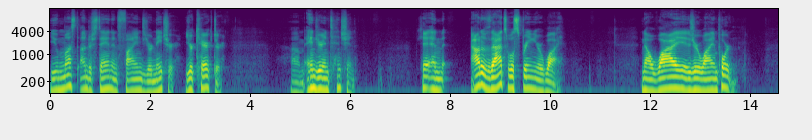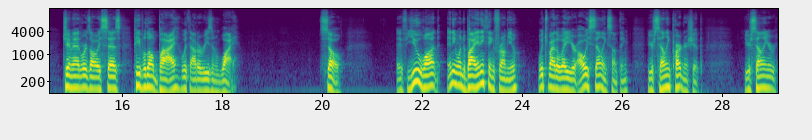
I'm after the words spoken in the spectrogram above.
you must understand and find your nature, your character, um, and your intention. Okay, and out of that will spring your why. Now, why is your why important? Jim Edwards always says people don't buy without a reason why. So, if you want anyone to buy anything from you, which by the way, you're always selling something, you're selling partnership, you're selling your,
